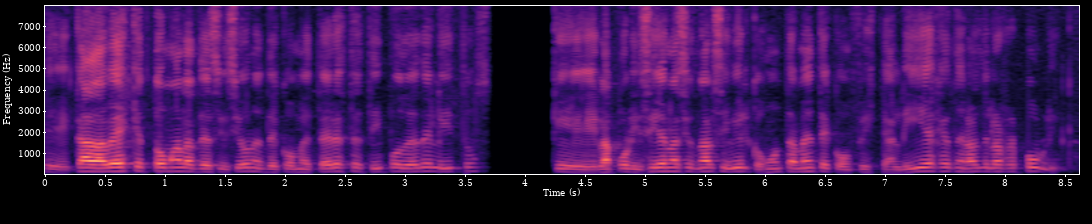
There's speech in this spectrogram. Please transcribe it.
eh, cada vez que toman las decisiones de cometer este tipo de delitos, que la Policía Nacional Civil, conjuntamente con Fiscalía General de la República,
